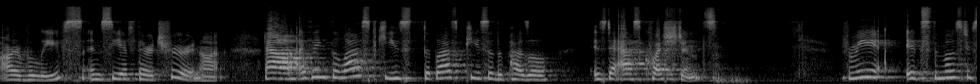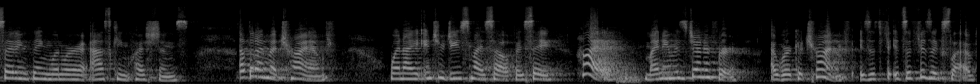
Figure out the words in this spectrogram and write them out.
our beliefs and see if they're true or not. Now, I think the last piece, the last piece of the puzzle is to ask questions. For me, it's the most exciting thing when we're asking questions. Not that I'm at TRIUMF. When I introduce myself, I say, Hi, my name is Jennifer. I work at TRIUMF. It's a physics lab.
